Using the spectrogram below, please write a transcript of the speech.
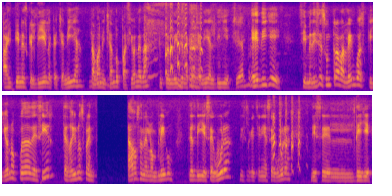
Ahí tienes que el DJ y la cachanilla estaban echando pasión, ¿verdad? Entonces le dice la cachanilla al DJ. Siempre. Eh, DJ, si me dices un trabalenguas que yo no pueda decir, te doy unos frentados en el ombligo. Dice el DJ, ¿segura? Dice la cachanilla, ¿segura? Dice el DJ,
